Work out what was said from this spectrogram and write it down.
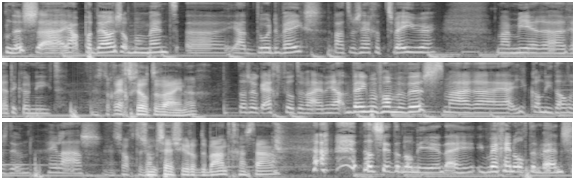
Dus ja, padel is op het moment ja, door de week, laten we zeggen twee uur. Maar meer red ik ook niet. Dat is toch echt veel te weinig? Dat is ook echt veel te weinig. Ja, daar ben ik me van bewust, maar ja, je kan niet alles doen, helaas. En s ochtends om zes uur op de baan te gaan staan? dat zit er nog niet in. Nee, ik ben geen ochtendmens.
